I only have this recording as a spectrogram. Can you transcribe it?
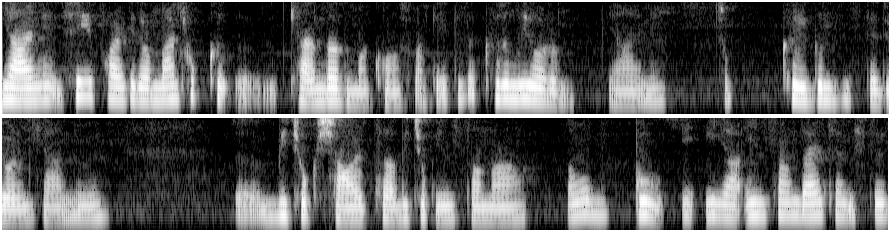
Yani şeyi fark ediyorum. Ben çok kendi adıma konuşmak gerekirse kırılıyorum yani kırgın hissediyorum kendimi. Ee, birçok şarta, birçok insana. Ama bu ya insan derken işte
